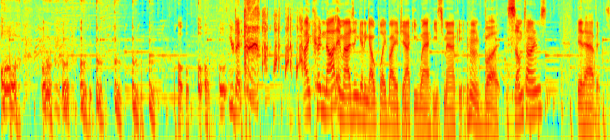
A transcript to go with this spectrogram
Oh! Oh, oh, oh, oh, oh, oh, oh. Oh, oh, oh, oh, you're dead. I could not imagine getting outplayed by a Jacky Wacky Smacky. but sometimes it happens.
